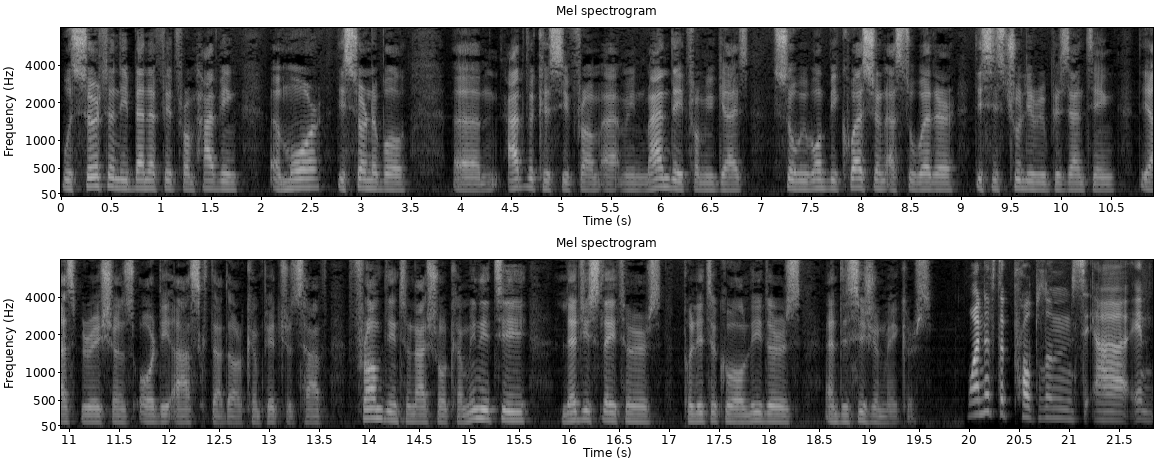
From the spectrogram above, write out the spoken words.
would certainly benefit from having a more discernible um, advocacy from, I mean, mandate from you guys, so we won't be questioned as to whether this is truly representing the aspirations or the ask that our compatriots have from the international community, legislators, political leaders, and decision makers. One of the problems uh, in,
